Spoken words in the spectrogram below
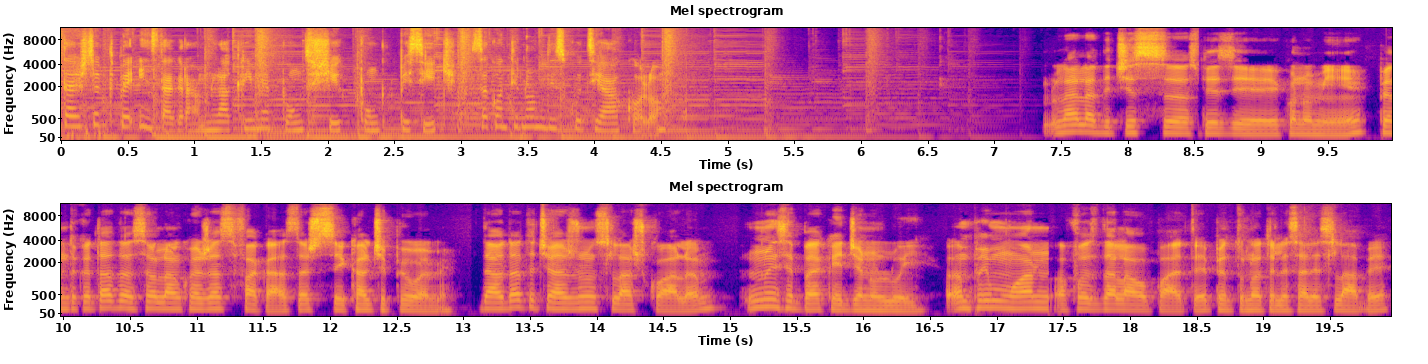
te aștept pe Instagram la crime.și.pisici să continuăm discuția acolo. Lyle a decis să studieze economie pentru că tatăl său l-a încurajat să facă asta și să-i calce pe urme. Dar odată ce a ajuns la școală, nu îi se părea că e genul lui. În primul an a fost dat la o parte pentru notele sale slabe,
